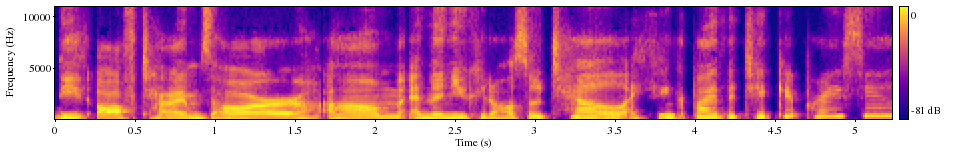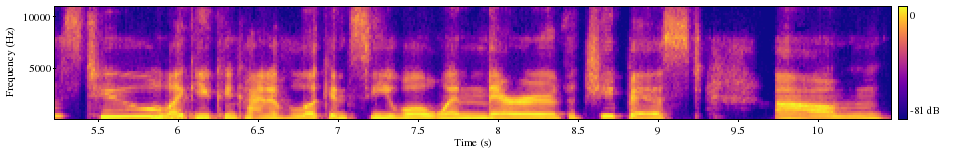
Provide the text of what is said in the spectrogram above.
these off times are um and then you can also tell i think by the ticket prices too. Like you can kind of look and see well when they're the cheapest um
